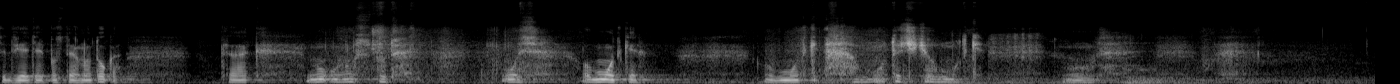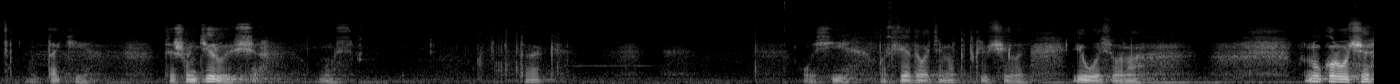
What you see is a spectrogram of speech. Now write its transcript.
Це двигатель постійного тока. Так, ну у нас тут ось обмотки. Обмотки, обмоточки, обмотки. От. От такі. Це шунтируюча. Ось. Так. Ось її послідовательно підключили. І ось вона. Ну, коротше,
